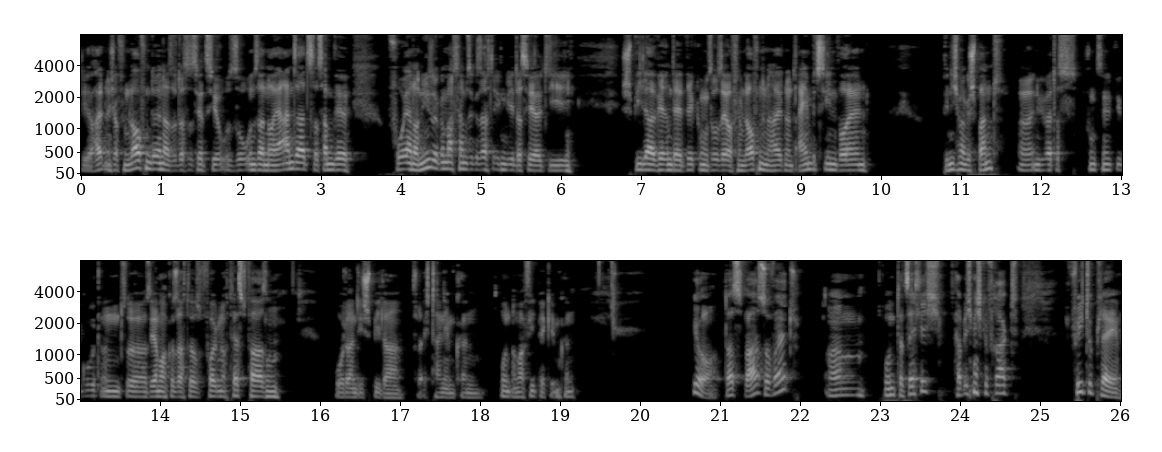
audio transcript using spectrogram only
die halten mich auf dem Laufenden. Also das ist jetzt hier so unser neuer Ansatz. Das haben wir vorher noch nie so gemacht, haben sie gesagt, irgendwie, dass sie halt die Spieler während der Entwicklung so sehr auf dem Laufenden halten und einbeziehen wollen bin ich mal gespannt, äh, inwieweit das funktioniert, wie gut. Und äh, sie haben auch gesagt, es folgen noch Testphasen, wo dann die Spieler vielleicht teilnehmen können und nochmal Feedback geben können. Ja, das war soweit. Ähm, und tatsächlich habe ich mich gefragt, Free-to-Play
